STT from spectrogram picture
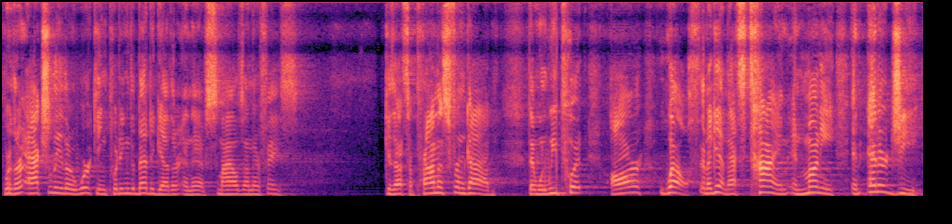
where they're actually they're working, putting the bed together, and they have smiles on their face. Because that's a promise from God that when we put our wealth, and again, that's time and money and energy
